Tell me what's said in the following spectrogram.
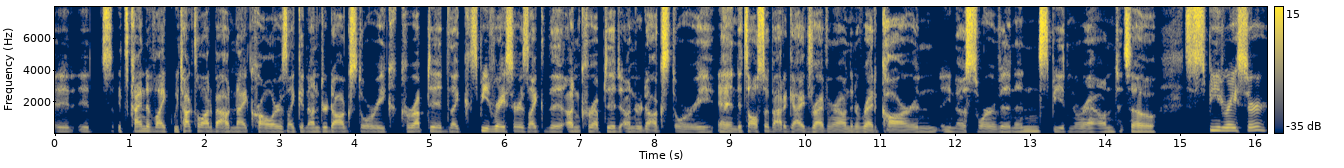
It, it's it's kind of like we talked a lot about how Nightcrawler is like an underdog story, corrupted. Like Speed Racer is like the uncorrupted underdog story, and it's also about a guy driving around in a red car and you know swerving and speeding around. So Speed Racer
